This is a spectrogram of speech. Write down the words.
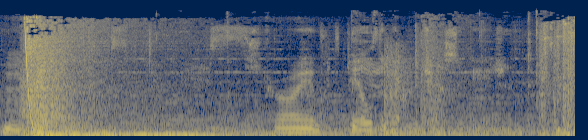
Hmm. destroy a building of majestic agent.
